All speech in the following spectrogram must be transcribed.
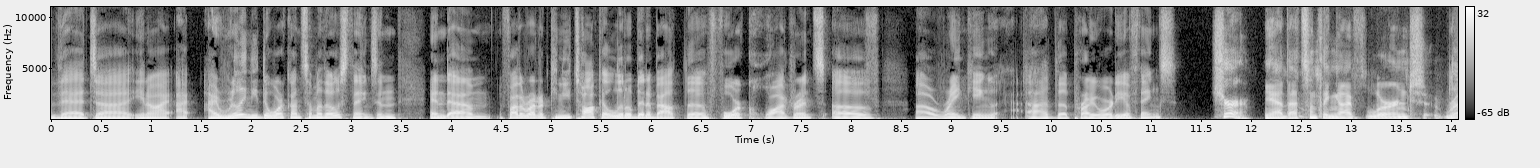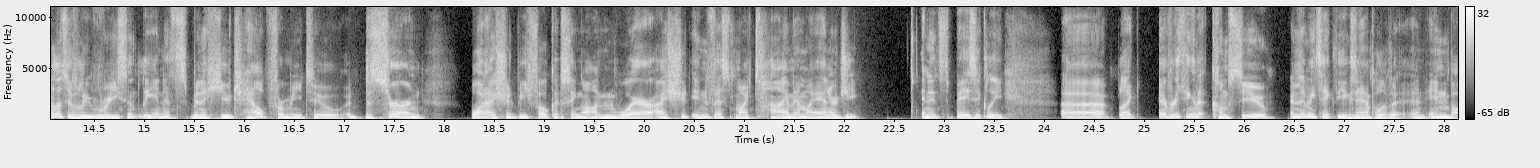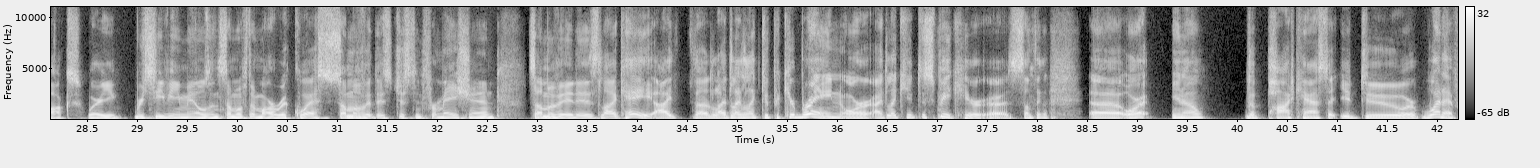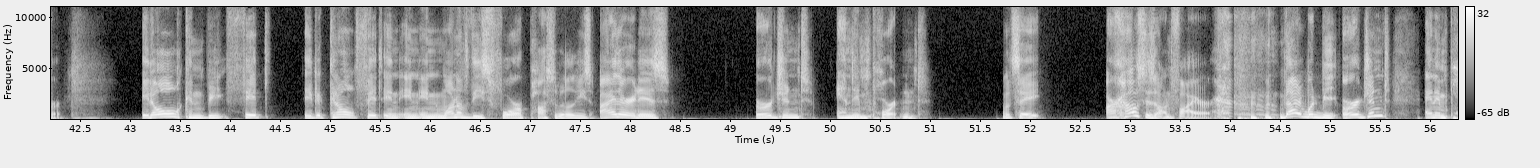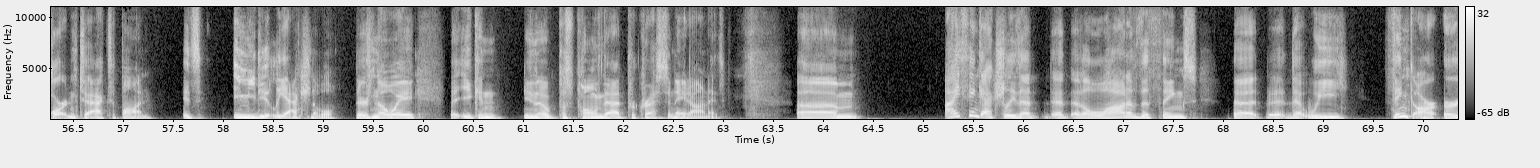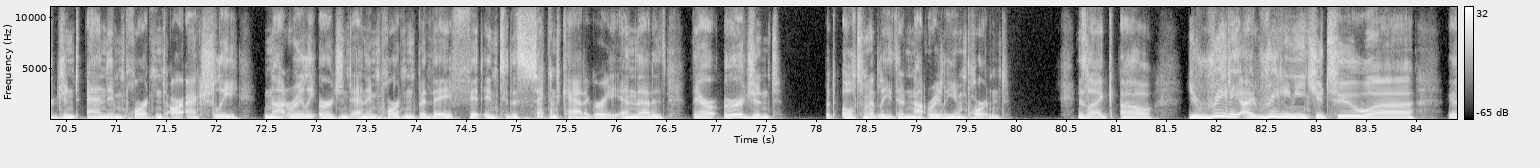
that uh, you know I, I, I really need to work on some of those things. And and um, Father Roderick, can you talk a little bit about the four quadrants of uh, ranking uh, the priority of things? Sure. Yeah, that's something I've learned relatively recently, and it's been a huge help for me to discern what I should be focusing on and where I should invest my time and my energy. And it's basically uh, like everything that comes to you. And let me take the example of an inbox where you receive emails, and some of them are requests. Some of it is just information. Some of it is like, "Hey, I, I'd, like to pick your brain," or "I'd like you to speak here," uh, something, uh, or you know, the podcast that you do or whatever. It all can be fit. It can all fit in, in, in one of these four possibilities. Either it is urgent and important. Let's say our house is on fire. that would be urgent and important to act upon. It's immediately actionable. There's no way that you can, you know, postpone that, procrastinate on it. Um, I think actually that, that, that a lot of the things that that we think are urgent and important are actually not really urgent and important, but they fit into the second category, and that is they are urgent, but ultimately they're not really important. It's like, oh, you really, I really need you to uh,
